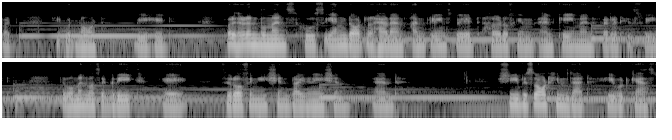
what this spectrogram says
but he could not be hid. For a certain woman whose young daughter had an unclean spirit heard of him, and came and fell at his feet. The woman was a Greek, a Syrophoenician by nation, and she besought him that he would cast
